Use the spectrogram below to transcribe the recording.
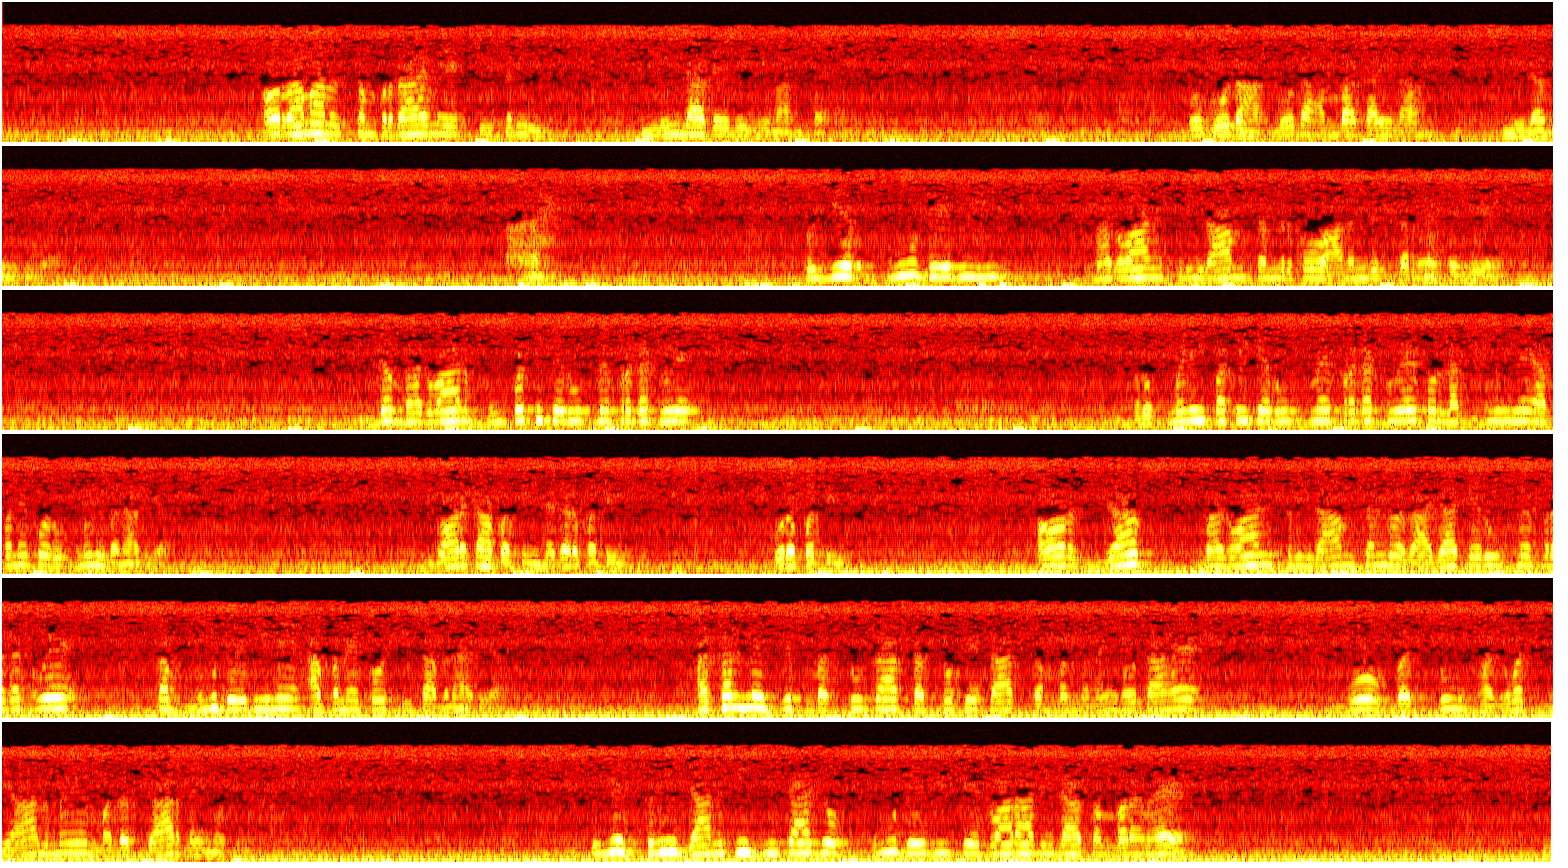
और रामानुज संप्रदाय में एक तीसरी नीला देवी भी मानते हैं। तो गोदा गोदा अम्बा का ही नाम नीला देवी है। तो ये भूदेवी भगवान श्री रामचंद्र को आनंदित करने के लिए जब भगवान भूपति के रूप में प्रकट हुए रुक्मिणी पति के रूप में प्रकट हुए तो लक्ष्मी ने अपने को रुक्मिणी बना दिया। द्वारकापति, नगरपति, पुरपति। और जब भगवान श्री रामचंद्र राजा के रूप में प्रकट हुए, तब भूदेवी ने अपने को सीता बना दिया। असल में जिस वस्तु का तत्व के साथ संबंध नहीं होता है, वो वस्तु भगवत ज्ञान में मददगार नहीं होती। ये श्री जानकी जी का जो भूदेवी के द्वारा लीला संवरण है,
